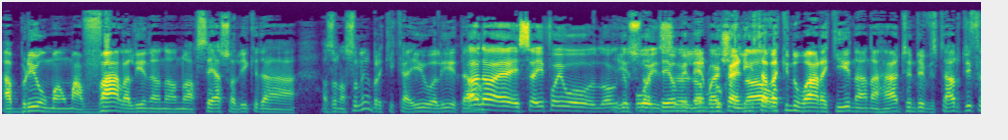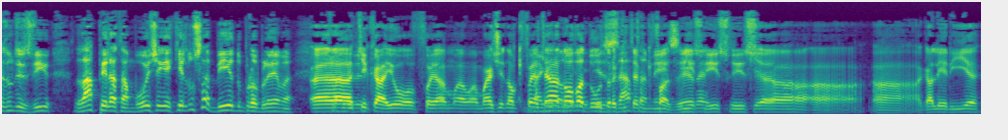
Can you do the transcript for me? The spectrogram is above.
abriu uma, uma vala ali na- na- no acesso ali que da a Zona Sul, lembra que caiu ali e tal? Ah, não, é, esse aí foi o, logo Isso, depois. até eu me é, lembro que o Carlinhos Marginal. estava aqui no ar, aqui na, na rádio, sendo entrevistado, tive que fazer um desvio lá pela Tamoio, cheguei aqui, ele não sabia do problema. Era que caiu, foi a, a marginal, que foi até a Marginal, Nova Dutra que teve que fazer, isso, né? isso, isso. Que a, a, a- a galeria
